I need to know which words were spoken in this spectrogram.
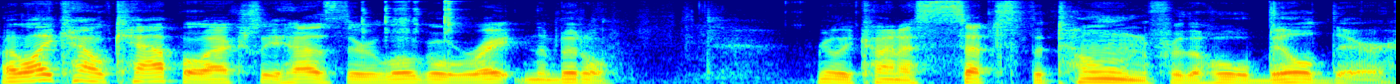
I like how Capo actually has their logo right in the middle. Really kind of sets the tone for the whole build there.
